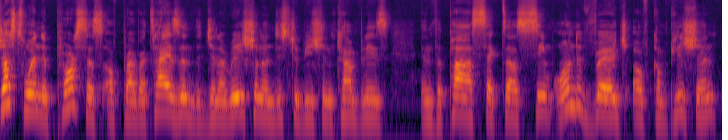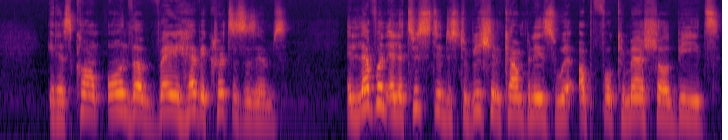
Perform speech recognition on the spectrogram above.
Just when the process of privatizing the generation and distribution companies in the power sector seemed on the verge of completion, it has come under very heavy criticisms. 11 electricity distribution companies were up for commercial bids.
